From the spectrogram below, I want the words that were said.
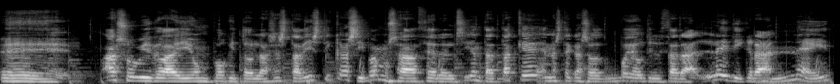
Eh, ha subido ahí un poquito las estadísticas y vamos a hacer el siguiente ataque. En este caso voy a utilizar a Lady Granade.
